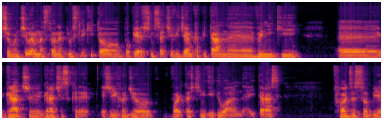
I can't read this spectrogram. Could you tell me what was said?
przełączyłem na stronę Plusliki, to po pierwszym secie widziałem kapitalne wyniki e, graczy, graczy z kry, jeżeli chodzi o wartości indywidualne. I teraz wchodzę sobie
